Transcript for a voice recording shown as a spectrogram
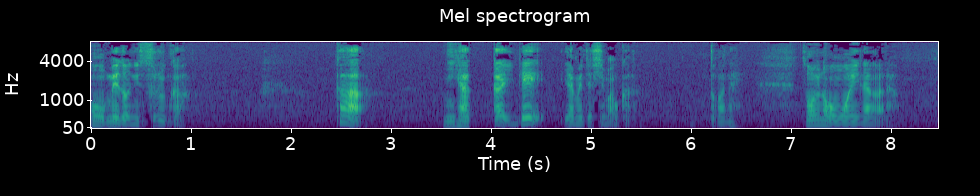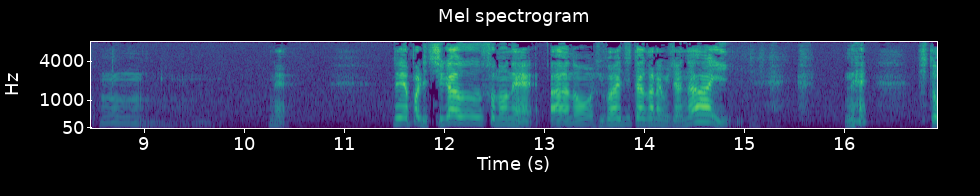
をめどにするか、か、200回でやめてしまうか、とかね、そういうのを思いながら、うん、ね。で、やっぱり違う、そのね、あの、卑猥舌絡みじゃない、ね、人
